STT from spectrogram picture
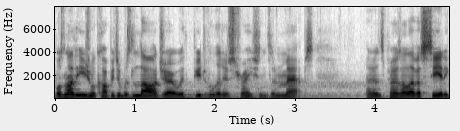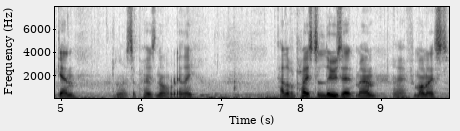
wasn't like the usual copies. It was larger, with beautiful illustrations and maps. I don't suppose I'll ever see it again. Well, I suppose not, really. Hell of a place to lose it, man, if I'm honest.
